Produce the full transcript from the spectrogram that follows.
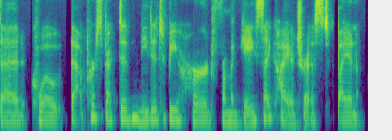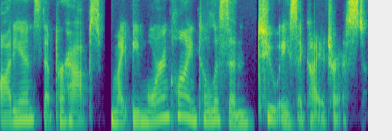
said, quote, that perspective needed to be heard from a gay psychiatrist by an audience that perhaps might be more inclined to listen to a psychiatrist.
